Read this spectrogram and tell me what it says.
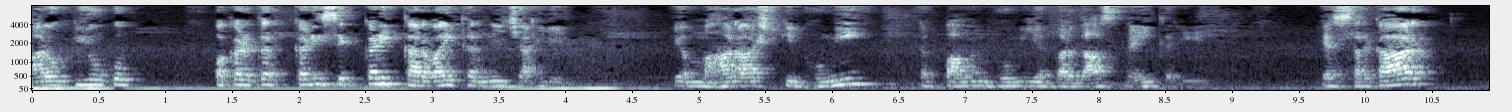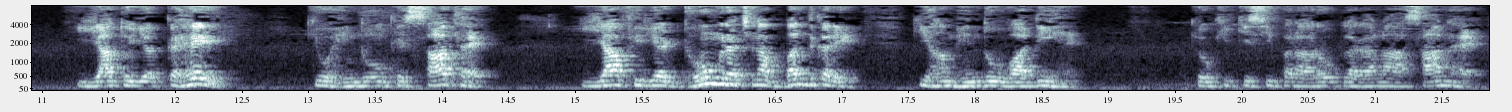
आरोपियों को पकड़कर कड़ी से कड़ी कार्रवाई करनी चाहिए। यह महाराष्ट्र की भूमि, यह पावन भूमि यह बर्दाश्त नहीं करेगी। यह सरकार या तो यह कहे कि वो हिंदुओं के साथ है, या फिर यह ढोंग रचना बंद करे कि हम हिंदूवादी हैं। क्योंकि किसी पर आरोप लगाना आसान है,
